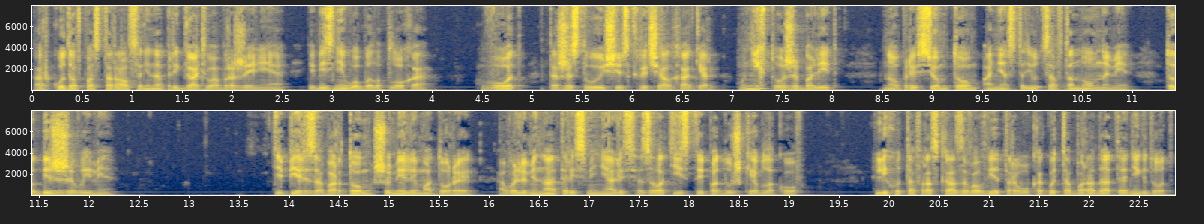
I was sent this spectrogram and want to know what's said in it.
Аркудов постарался не напрягать воображение, и без него было плохо. Вот, торжествующе вскричал хакер. У них тоже болит, но при всем том они остаются автономными, то безживыми. Теперь за бортом шумели моторы, а в иллюминаторе сменялись золотистые подушки облаков. Лихутов рассказывал Ветрову какой-то бородатый анекдот.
